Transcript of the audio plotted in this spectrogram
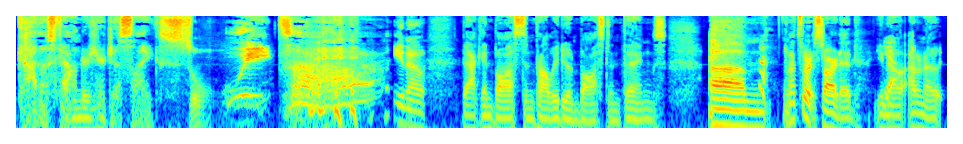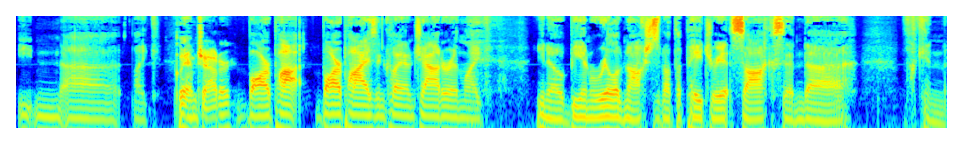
God, those founders are just like sweet. Ah. you know, back in Boston, probably doing Boston things. Um, that's where it started. You know, I don't know, eating uh, like Clam chowder. bar pot, bar pies and clam chowder, and like you know, being real obnoxious about the Patriot socks and uh, fucking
